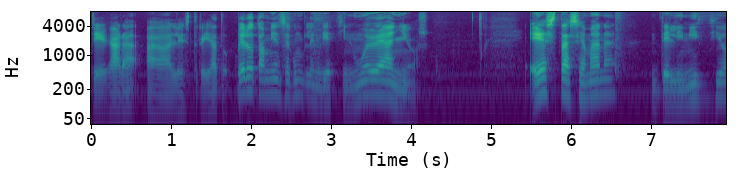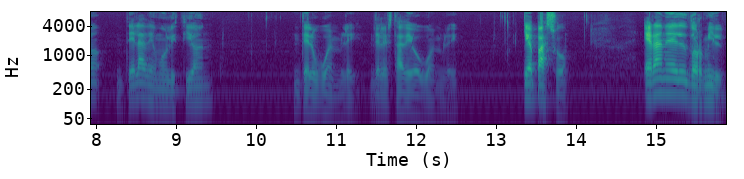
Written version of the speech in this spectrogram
llegara al estrellato. Pero también se cumplen 19 años esta semana del inicio de la demolición del Wembley, del estadio Wembley. ¿Qué pasó? Era en el 2000.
